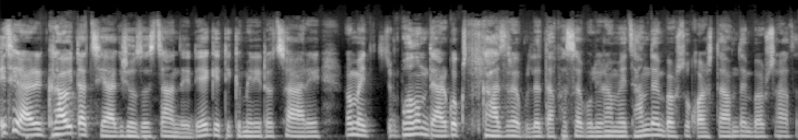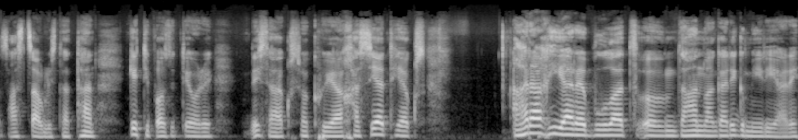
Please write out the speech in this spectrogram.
იცი რა არის გრავიტაცია აქ ჟოზეს ძალიან დიდი ეგეთი გმირი როცა არის რომელიც ბოლომდე არ გვაქვს გააზრებული და დაფასებული რომელიც ამდენ ბერს უყარს და ამდენ ბერს რაღაცას ასწავლის და თან ეგეთი პოზიტიური ის აქვს რა ქვია ხასიათი აქვს. არაღიარებულად ძალიან მაგარი გმირი არის.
